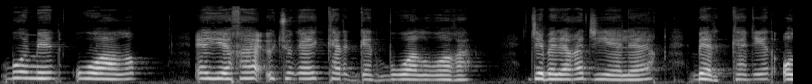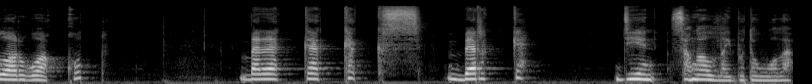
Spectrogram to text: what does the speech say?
Бу мен уалым. Эйеха үчүгэй кэрген буалуага. Жебелега жиелек беркенен олар уаккут. Бәрәккә Диен саңаллай бута уола.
